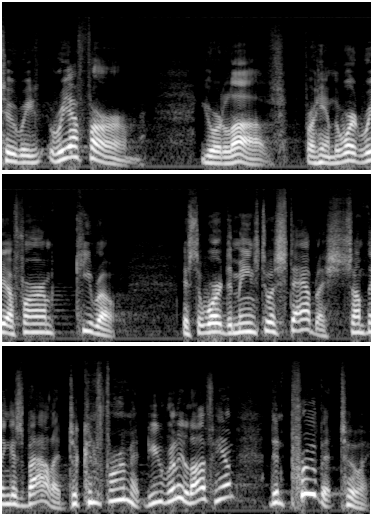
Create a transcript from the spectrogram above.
to re- reaffirm your love for him. The word reaffirm, kiro, it's the word that means to establish something is valid, to confirm it. Do you really love him? Then prove it to him.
